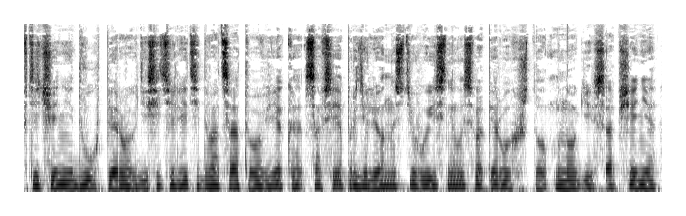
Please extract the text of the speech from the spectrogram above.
В течение двух первых десятилетий XX века со всей определенностью выяснилось, во-первых, что многие сообщения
